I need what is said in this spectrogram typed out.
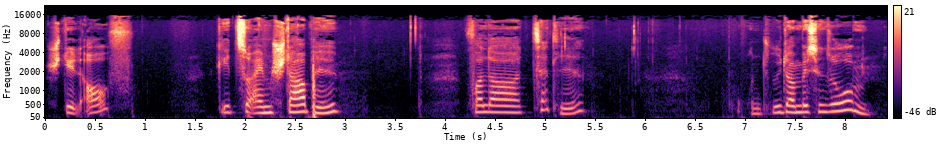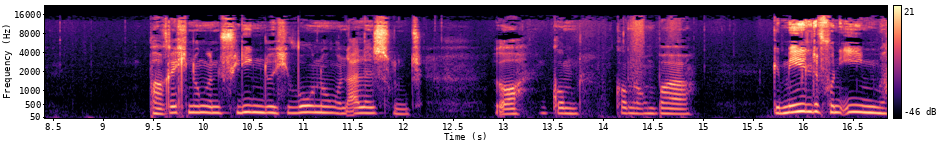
steht auf, geht zu einem Stapel voller Zettel und wieder ein bisschen so rum. Ein paar Rechnungen fliegen durch die Wohnung und alles und ja, kommt, kommen noch ein paar Gemälde von ihm,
